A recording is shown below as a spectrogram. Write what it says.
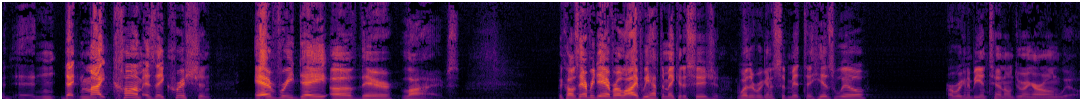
uh, that might come as a Christian every day of their lives. Because every day of our life, we have to make a decision whether we're going to submit to His will or we're going to be intent on doing our own will.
